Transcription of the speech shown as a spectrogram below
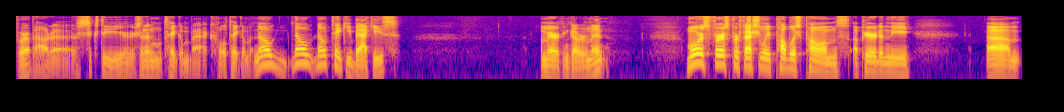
for about uh, 60 years, and then we'll take them back. We'll take them. No, no, no takey backies. American government. Moore's first professionally published poems appeared in the um,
